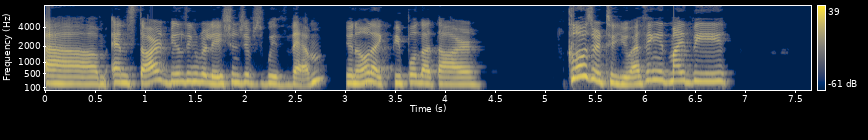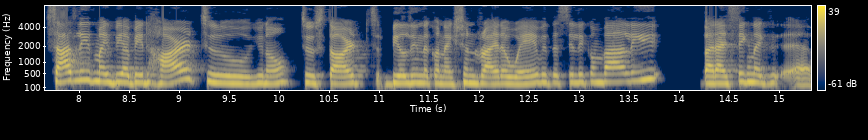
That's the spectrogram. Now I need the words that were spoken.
Um, and start building relationships with them, you know, like people that are closer to you. I think it might be sadly it might be a bit hard to you know to start building the connection right away with the silicon valley but i think like uh,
